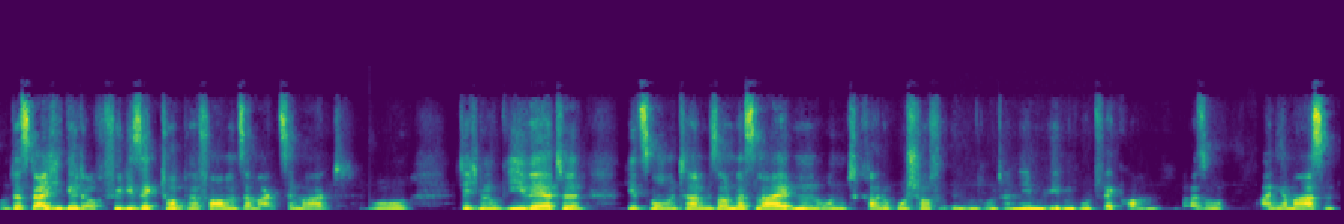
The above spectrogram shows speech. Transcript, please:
Und das Gleiche gilt auch für die Sektorperformance am Aktienmarkt, wo Technologiewerte jetzt momentan besonders leiden und gerade Rohstoffunternehmen eben gut wegkommen, also einigermaßen.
